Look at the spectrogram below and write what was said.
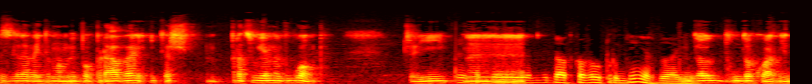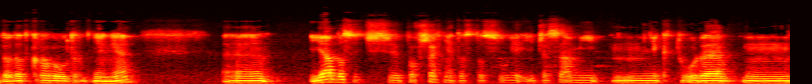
z lewej to mamy po prawej i też pracujemy w głąb. Czyli takie e, dodatkowe utrudnienie tutaj. do, dokładnie, dodatkowe utrudnienie. E, Ja dosyć powszechnie to stosuję i czasami mm, niektóre mm,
